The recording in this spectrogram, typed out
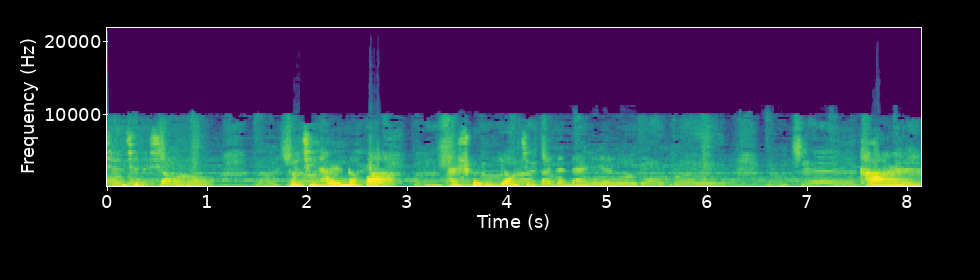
浅浅的笑容，用其他人的话，他是个如妖精般的男人。卡尔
